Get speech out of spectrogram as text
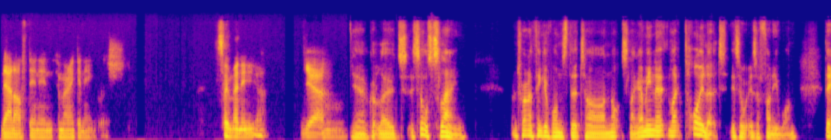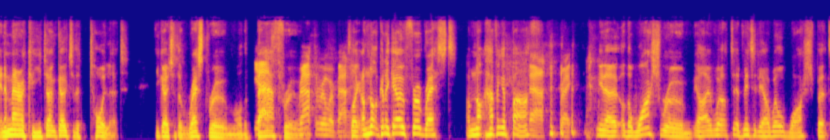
that often in American English? So many, yeah. Yeah. Mm. Yeah, I've got loads. It's all slang. I'm trying to think of ones that are not slang. I mean, uh, like toilet is a, is a funny one. That in America, you don't go to the toilet, you go to the restroom or the Yes, bathroom. Bathroom or It's bathroom. like, I'm not going to go for a rest. I'm not having a bath, Bath, right. you know, or the washroom. You I will, admittedly, I will wash, but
